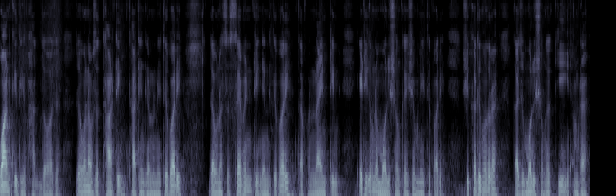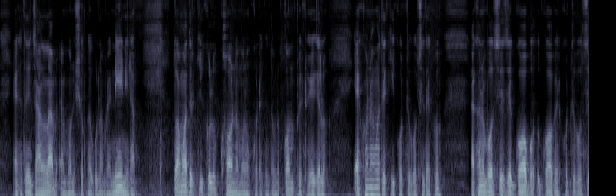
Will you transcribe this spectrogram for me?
ওয়ানকে দিয়ে ভাগ দেওয়া যায়। যেমন আছে থার্টিন থার্টিনকে আমরা নিতে পারি। যেমন আছে সেভেন্টিনকে নিতে পারি, তারপর নাইনটিন এটিকে আমরা মৌলিক সংখ্যা হিসেবে নিতে পারি। শিক্ষার্থী বন্ধুরা কাজে মৌলিক সংখ্যা কী? আমরা এখান থেকে জানলাম এবং মৌলিক সংখ্যাগুলো আমরা নিয়ে নিলাম। তো আমাদের কী করল? খ নম্বর অঙ্কটা কিন্তু আমরা কমপ্লিট হয়ে গেল। এখন আমাদের কি করতে বলছে দেখো? এখানে বলছে যে গ গ বের করতে বলছে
